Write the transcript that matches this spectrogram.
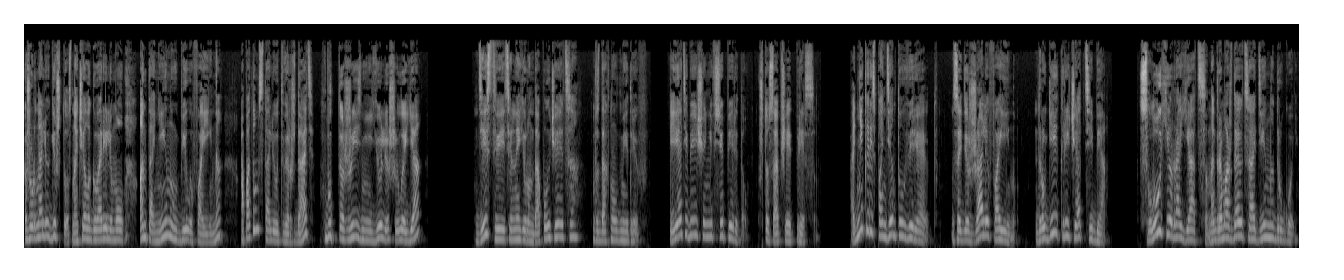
Журналюги что, сначала говорили, мол, Антонина убила Фаина, а потом стали утверждать, будто жизни ее лишила я? Действительно, ерунда получается, вздохнул Дмитриев. я тебе еще не все передал, что сообщает пресса. Одни корреспонденты уверяют, задержали Фаину, другие кричат тебя. Слухи роятся, нагромождаются один на другой.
